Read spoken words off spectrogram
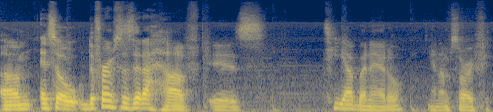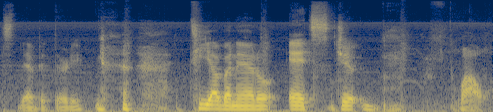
Um, and so the fragrances that I have is T. Habanero, and I'm sorry if it's a bit dirty. T. Habanero, it's just wow.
